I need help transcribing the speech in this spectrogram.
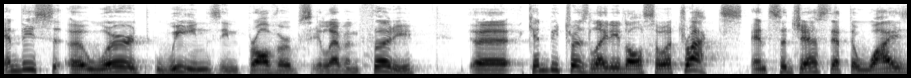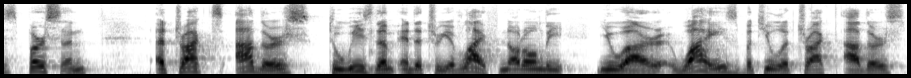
And this uh, word wins in Proverbs 11:30 uh, can be translated also attracts and suggests that the wise person attracts others to wisdom and the tree of life. Not only you are wise, but you'll attract others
